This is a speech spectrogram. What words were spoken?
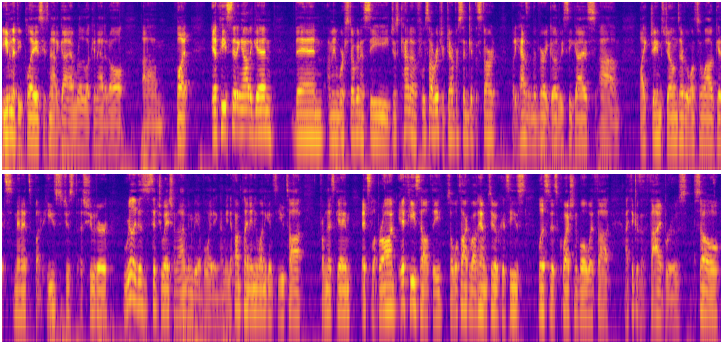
even if he plays, he's not a guy I'm really looking at at all. Um, but if he's sitting out again, then I mean we're still going to see just kind of we saw Richard Jefferson get the start, but he hasn't been very good. We see guys um, like James Jones every once in a while gets minutes, but he's just a shooter. Really, this is a situation that I'm going to be avoiding. I mean, if I'm playing anyone against Utah from this game, it's LeBron if he's healthy. So we'll talk about him too because he's listed as questionable with uh, I think it's a thigh bruise. So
